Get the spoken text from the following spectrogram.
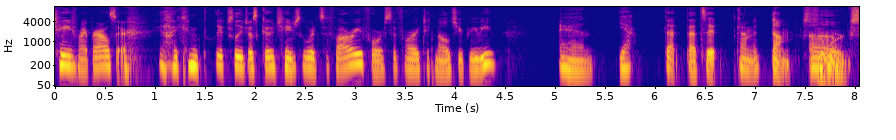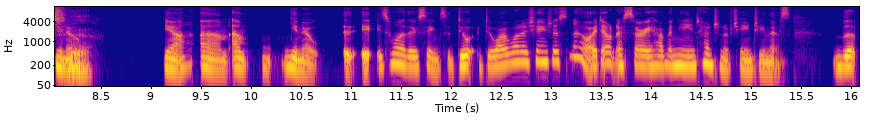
change my browser i can literally just go change the word safari for safari technology preview and yeah that that's it kind of done Still works. you know yeah. yeah um and you know it, it's one of those things. Do do I want to change this? No, I don't necessarily have any intention of changing this. But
